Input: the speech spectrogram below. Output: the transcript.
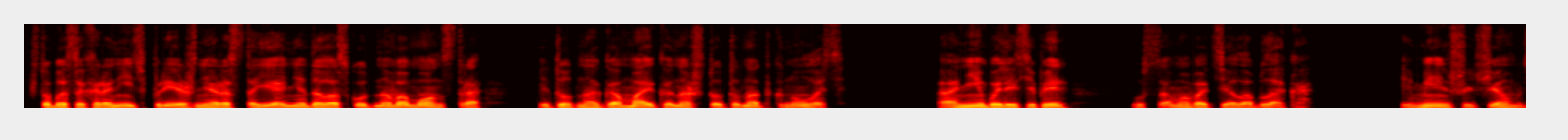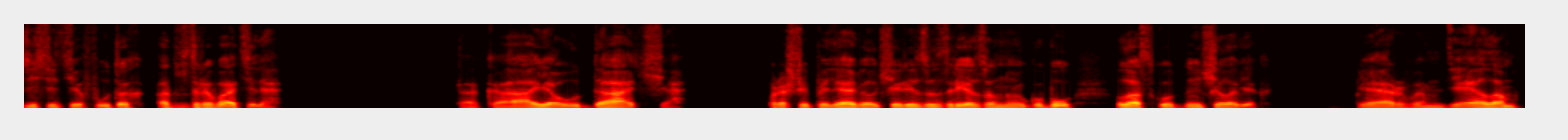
чтобы сохранить прежнее расстояние до лоскутного монстра, и тут нога Майка на что-то наткнулась. Они были теперь у самого тела Блэка и меньше, чем в десяти футах от взрывателя. «Такая удача!» — прошепелявил через изрезанную губу лоскутный человек. «Первым делом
